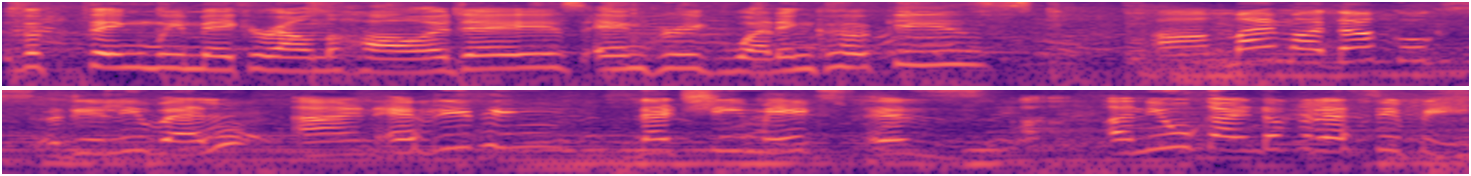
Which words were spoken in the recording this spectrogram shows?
the thing we make around the holidays and Greek wedding cookies. Uh, my mother cooks really well, and everything that she makes is a new kind of recipe.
